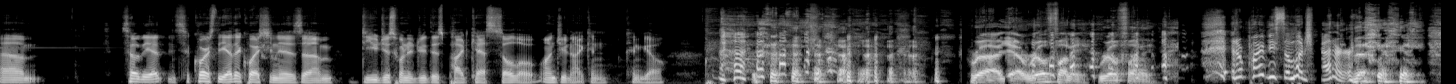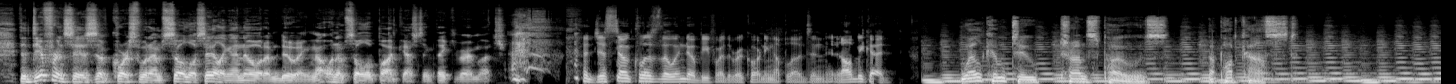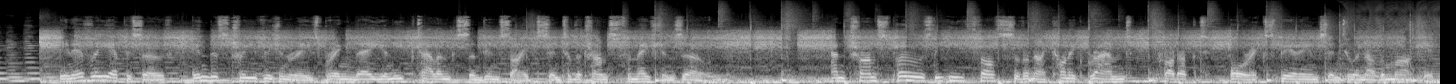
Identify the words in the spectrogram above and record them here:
Um, so the of course the other question is, um, do you just want to do this podcast solo? Anju and I can can go. right? Yeah, real funny, real funny. It'll probably be so much better. The, the, difference is, of course, when I'm solo sailing, I know what I'm doing. Not when I'm solo podcasting. Thank you very much. Just don't close the window before the recording uploads, and it'll all be good. Welcome to Transpose, a podcast. In every episode, industry visionaries bring their unique talents and insights into the transformation zone and transpose the ethos of an iconic brand, product, or experience into another market.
